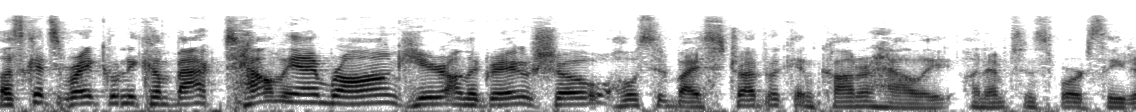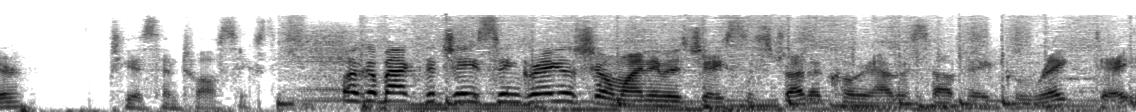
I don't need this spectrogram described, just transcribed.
Let's get to break when we come back. Tell me I'm wrong here on the Gregor Show, hosted by Strudwick and Connor Halley on Edmonton Sports Leader, TSN 1260. Welcome back to the Jason Gregor Show. My name is Jason Strudwick. Hope you have yourself a great day.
